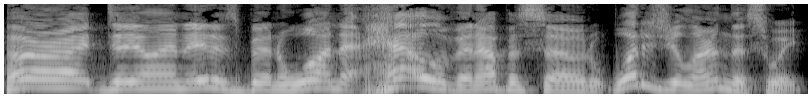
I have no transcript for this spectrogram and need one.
All right, Dylan, it has been one hell of an episode. What did you learn this week?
